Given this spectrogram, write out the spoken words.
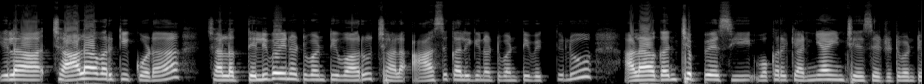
ఇలా చాలా వరకు కూడా చాలా తెలివైన తెలివైనటువంటి వారు చాలా ఆశ కలిగినటువంటి వ్యక్తులు. అలాగని చెప్పేసి ఒకరికి అన్యాయం చేసేటటువంటి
